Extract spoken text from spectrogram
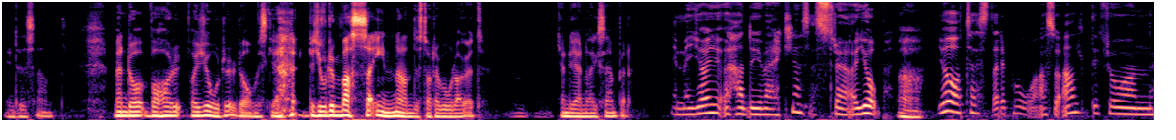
Intressant. Men då, vad, har, vad gjorde du då? Om vi ska, du gjorde massa innan du startade bolaget. Kan du ge några exempel? Nej, men jag hade ju verkligen så ströjobb. Ja. Jag testade på alltså allt ifrån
